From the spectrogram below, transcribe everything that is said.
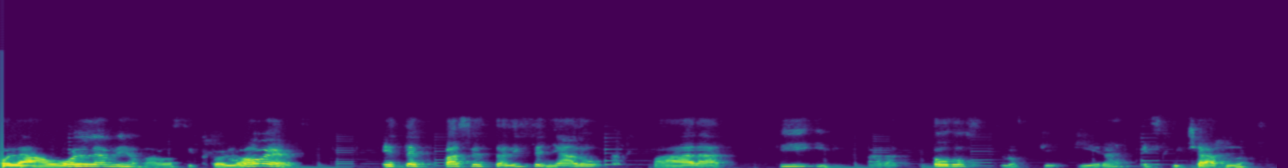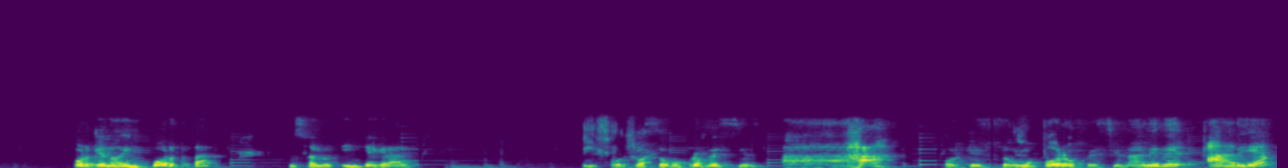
Hola, hola mis amados psicolovers. Este espacio está diseñado para ti y para todos los que quieran escucharnos, porque nos importa tu salud integral. Y porque somos profesionales. Porque somos profesionales del área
